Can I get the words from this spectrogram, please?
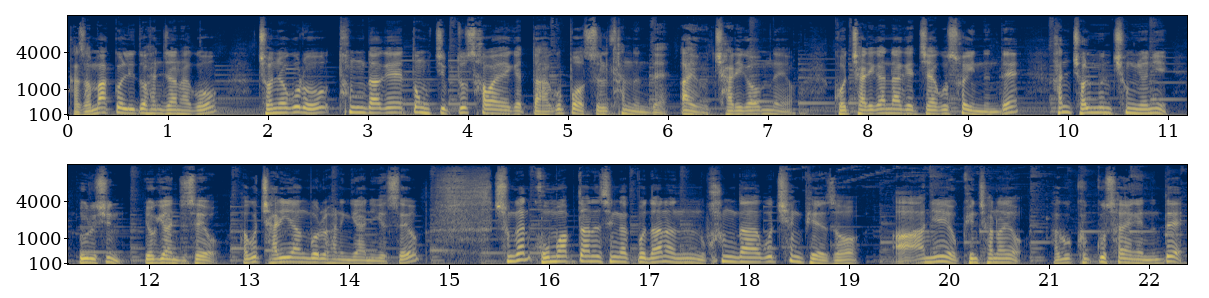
가서 막걸리도 한잔하고, 저녁으로 통닭에 똥집도 사와야겠다 하고 버스를 탔는데, 아유, 자리가 없네요. 곧 자리가 나겠지 하고 서 있는데, 한 젊은 청년이 어르신, 여기 앉으세요. 하고 자리 양보를 하는 게 아니겠어요? 순간 고맙다는 생각보다는 황당하고 창피해서 아, 아니에요 괜찮아요 하고 극구 사양했는데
